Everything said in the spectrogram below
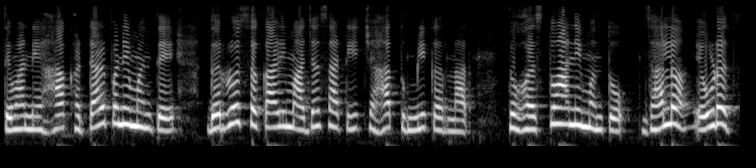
तेव्हा नेहा खटाळपणे म्हणते दररोज सकाळी माझ्यासाठी चहा तुम्ही करणार. तो हसतो आणि म्हणतो झालं एवढंच.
